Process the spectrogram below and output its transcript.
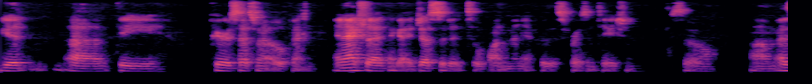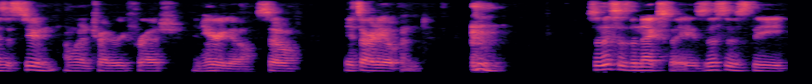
get uh, the peer assessment open. And actually, I think I adjusted it to one minute for this presentation. So um, as a student, I'm going to try to refresh, and here we go. So it's already opened. so this is the next phase. This is the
